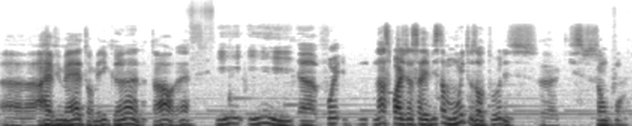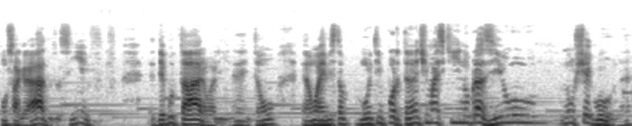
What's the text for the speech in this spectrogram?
a, heavy metal americana tal, né? E, e uh, foi nas páginas dessa revista muitos autores uh, que são consagrados assim debutaram ali, né? Então é uma revista muito importante, mas que no Brasil não chegou, né?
